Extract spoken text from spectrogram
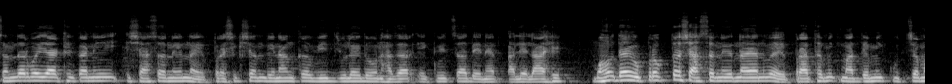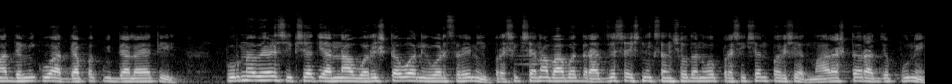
संदर्भ या ठिकाणी शासन निर्णय प्रशिक्षण दिनांक वीस जुलै दोन हजार एकवीसचा देण्यात आलेला आहे. महोदय उपरोक्त शासन निर्णयान्वये प्राथमिक माध्यमिक उच्च माध्यमिक व अध्यापक विद्यालयातील पूर्णवेळ शिक्षक यांना वरिष्ठ व निवड श्रेणी प्रशिक्षणाबाबत राज्य शैक्षणिक संशोधन व प्रशिक्षण परिषद महाराष्ट्र राज्य पुणे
